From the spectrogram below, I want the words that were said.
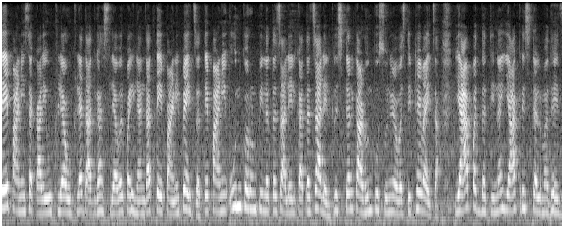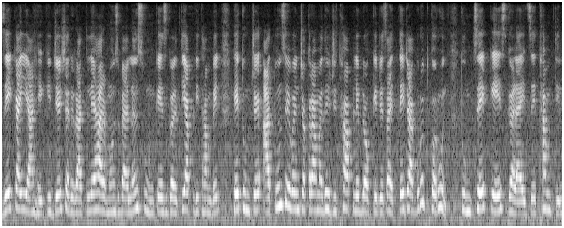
ते पाणी सकाळी उठल्या उठल्या दात घासल्यावर पहिल्यांदा ते पाणी प्यायचं. ते पाणी ऊन करून पिलं तर चालेल का तर चालेल. क्रिस्टल काढून पुसून व्यवस्थित ठेवायचा. या पद्धतीनं या क्रिस्टलमध्ये जे काही आहे की जे शरीरातले हार्मोन्स बॅलन्स होऊन केस गळती आपली थांबेल हे तुमचे आतून सेवन चक्रामध्ये जिथं आपले ब्लॉकेजेस आहेत ते जागृत करून तुमचे केस गळायचे थांबतील.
